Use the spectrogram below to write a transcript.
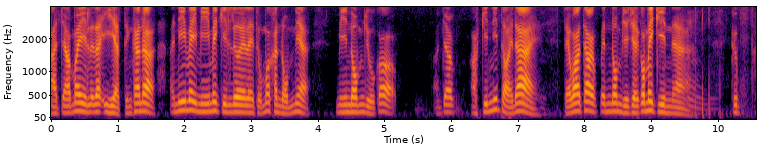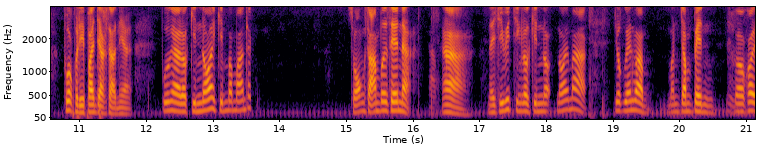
อาจจะไม่ละเอียดถึงขั้นว่า อันนี้ไม่มีไม่กินเลยอะไรถึงว่าขนมเนี่ย มีนมอยู่ก็ อาจจะเอากินนิดหน่อยได้ แต่ว่าถ้าเป็นนมเฉยๆก็ไม่กินอ่าพวกผลิตภัณฑ์จากสัตว์เนี่ยพูดง่ายๆเรากินน้อยกินประมาณสักสองสามเปอร์เซ็นต์อะครับอ่า ในชีวิตจริงเรากินน้อยมาก ยกเว้นว่ามันจำเป็นอืมก็ค่อย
